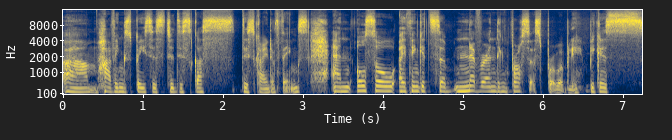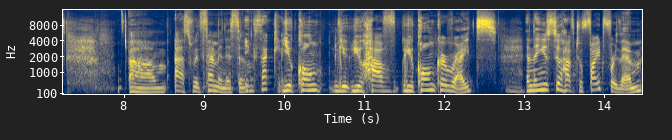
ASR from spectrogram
um, having spaces to discuss this kind of things and also i think it's a never ending process probably because um, as with feminism Exactly. you con- you, you have you conquer rights and then you still have to fight for them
